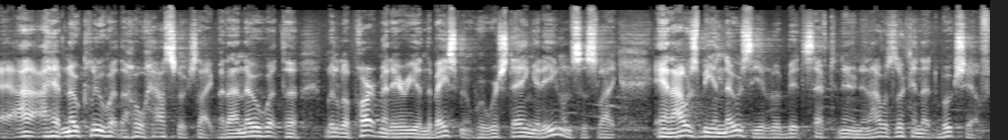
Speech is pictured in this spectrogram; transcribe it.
I have no clue what the whole house looks like, but I know what the little apartment area in the basement where we're staying at Elam's is like. And I was being nosy a little bit this afternoon, and I was looking at the bookshelf.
